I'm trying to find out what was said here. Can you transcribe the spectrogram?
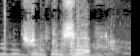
Jeden głos. to sami.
